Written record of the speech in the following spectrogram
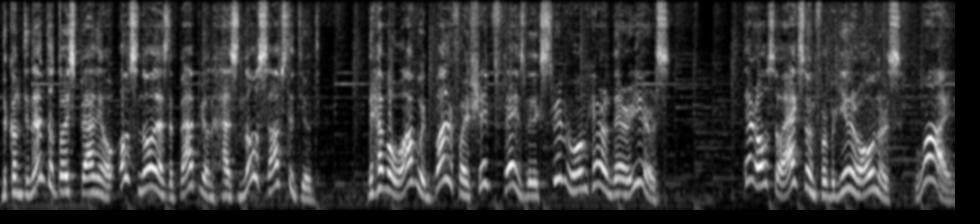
The Continental Toy Spaniel, also known as the Papillon, has no substitute. They have a lovely butterfly-shaped face with extremely long hair on their ears. They're also excellent for beginner owners. Why?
